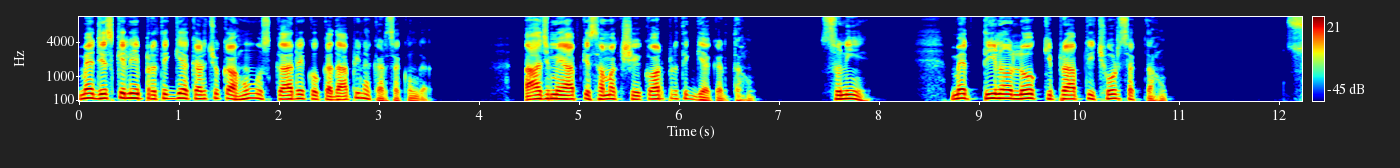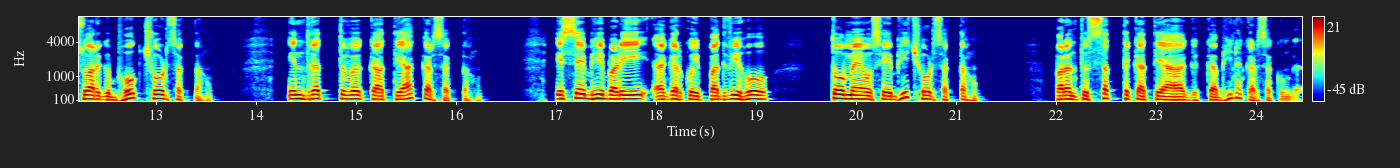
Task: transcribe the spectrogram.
मैं जिसके लिए प्रतिज्ञा कर चुका हूँ, उस कार्य को कदापि न कर सकूँगा। आज मैं आपके समक्ष एक और प्रतिज्ञा करता हूँ। सुनिए, मैं तीनों लोक की प्राप्ति छोड़ सकता हूँ, स्वर्ग भोग छोड़ सकता हूँ। इंद्रत्व का त्याग कर सकता हूँ। इससे भी बड़ी अगर कोई पदवी हो तो मैं उसे भी छोड़ सकता हूँ, परंतु सत्य का त्याग कभी न कर सकूँगा।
